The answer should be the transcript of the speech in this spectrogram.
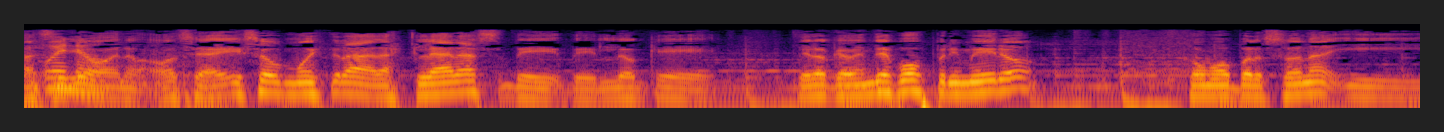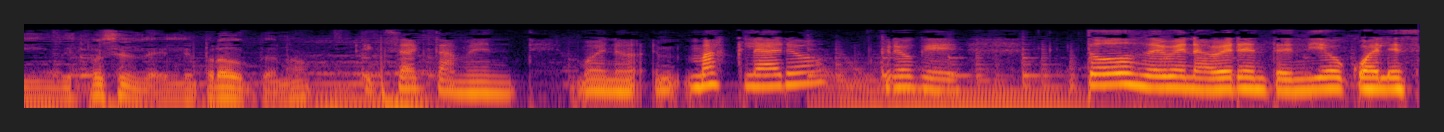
Así que bueno, o sea, eso muestra a las claras de, lo que de lo que vendés vos primero como persona y después el, producto, ¿no? Exactamente. Bueno, más claro, creo que todos deben haber entendido cuál es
